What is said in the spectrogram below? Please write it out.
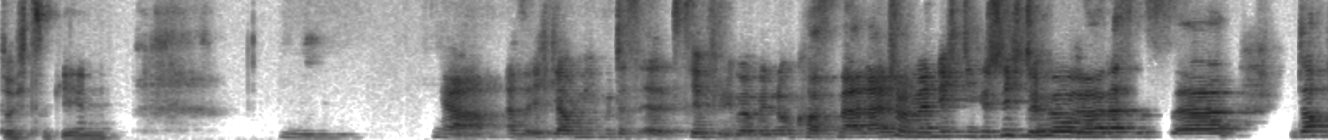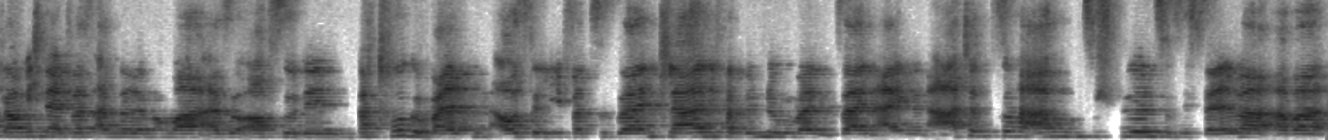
durchzugehen. Mhm. Ja, also ich glaube, mich wird das extrem viel Überwindung kosten. Allein schon, wenn ich die Geschichte höre, das ist äh, doch, glaube ich, eine etwas andere Nummer. Also auch so den Naturgewalten ausgeliefert zu sein. Klar, die Verbindung über seinen eigenen Atem zu haben und zu spüren zu sich selber, aber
